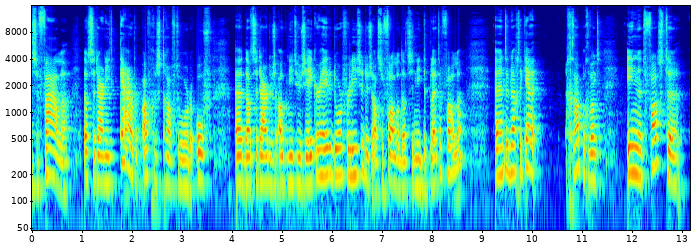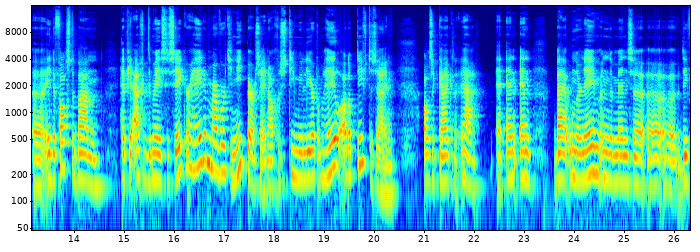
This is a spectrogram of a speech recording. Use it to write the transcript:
ze falen, dat ze daar niet keihard op afgestraft worden. Of uh, dat ze daar dus ook niet hun zekerheden door verliezen. Dus als ze vallen, dat ze niet te pletter vallen. En toen dacht ik, ja, grappig, want in, het vaste, uh, in de vaste baan heb je eigenlijk de meeste zekerheden, maar word je niet per se nou gestimuleerd om heel adaptief te zijn. Als ik kijk, ja, en, en bij ondernemende mensen, uh, die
